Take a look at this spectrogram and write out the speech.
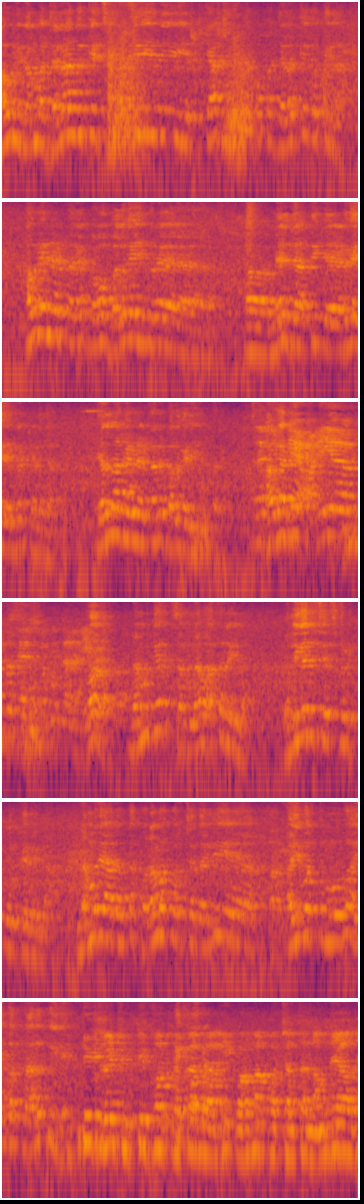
ಅವ್ರಿಗೆ ನಮ್ಮ ಜನಾಂಗಕ್ಕೆ ಸೇರಿ ಎಷ್ಟು ಕ್ಯಾಚ್ ಪಾಪ ಜನಕ್ಕೆ ಗೊತ್ತಿಲ್ಲ. ಅವ್ರೇನು ಹೇಳ್ತಾರೆ? ಬಹು ಬಲಗೈ ಅಂದರೆ ಮೇಲ್ಜಾತಿ ಕೆ- ಎಡಗೈ ಅಂದರೆ ಕೆಳಜಾತಿ. ಎಲ್ಲರೂ ಏನು ಹೇಳ್ತಾರೆ? ಬಲಗೈ ಅಂತಾರೆ. ಹಾಗಾಗಿ. ನಮಗೆ ಸಮ್ ನಾವು? ಆ ಥರ ಇಲ್ಲ. ಹೊಲಿಗೆರೆ ಸೇರಿಸ್ಬೇಕು ಅಂತೇನಿಲ್ಲ ನಮ್ಮದೇ ಆದಂಥ ಕೊರಮ ಕೊರ್ಚದಲ್ಲಿ ಐವತ್ತ್ಮೂರು ಐವತ್ನಾಲ್ಕು ಇದೆ. ಫಿಫ್ಟಿ ತ್ರೀ ಫಿಫ್ಟಿ ಫೋರ್ ಪ್ರಕಾರವಾಗಿ ಕೊರಮ ಕೊರ್ಚ ಅಂತ ನಮ್ಮದೇ ಆದ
